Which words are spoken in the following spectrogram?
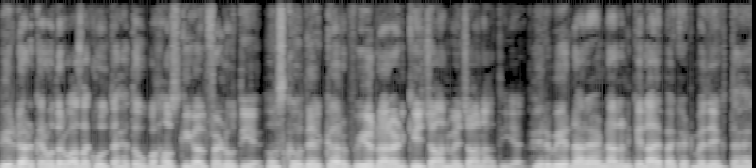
फिर डर कर वो दरवाज़ा खोलता है तो वहाँ उसकी गर्लफ्रेंड होती है। उसको देखकर वीर नारायण की जान में जान आती है। फिर वीर नारायण नालन के लाए पैकेट में देखता है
